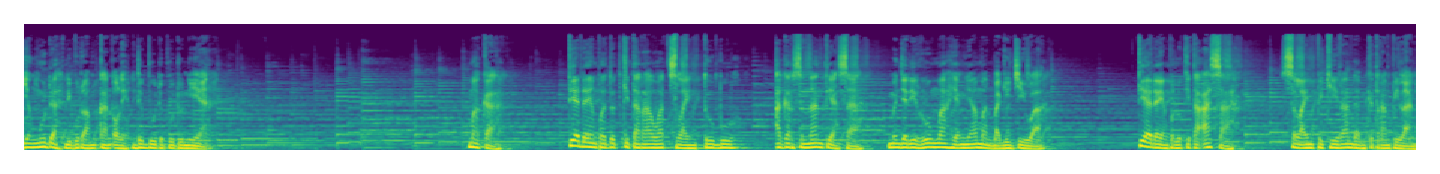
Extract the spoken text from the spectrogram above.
yang mudah diburamkan oleh debu-debu dunia. Maka, tiada yang patut kita rawat selain tubuh agar senantiasa menjadi rumah yang nyaman bagi jiwa Tiada yang perlu kita asah selain pikiran dan keterampilan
